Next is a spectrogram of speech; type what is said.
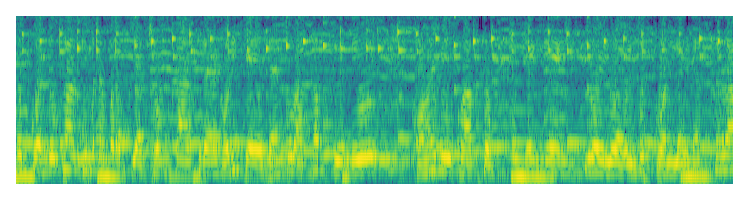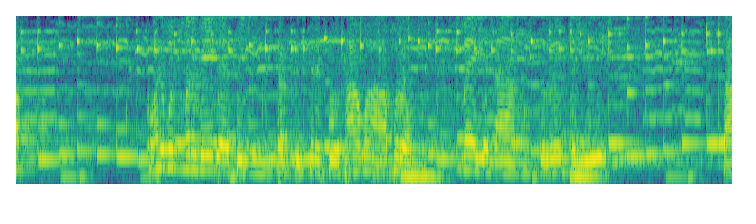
ทุกคนทุกท่านที่มานั่งประดับเกียรติชมการแสดงของลิเกแสงสว่างค่ำคืนนี้ ขอให้มีความสุขเฮงๆรวยๆทุกคนเลยนะครับ ขอให้บุญบารมีแด่สิ่งศักดิ์สิทธิ์เสด็จปู่ท้าวมหาพรหมแม่ยานางสุรศรีตา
